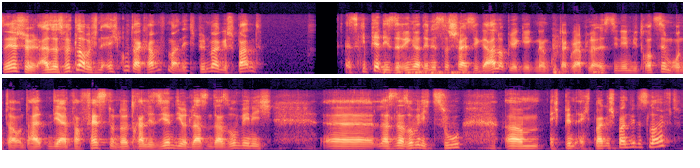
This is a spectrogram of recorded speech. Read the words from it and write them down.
sehr schön. Also es wird, glaube ich, ein echt guter Kampf, Mann. Ich bin mal gespannt es gibt ja diese Ringer, denen ist das scheißegal, ob ihr Gegner ein guter Grappler ist, die nehmen die trotzdem runter und halten die einfach fest und neutralisieren die und lassen da so wenig, äh, lassen da so wenig zu. Ähm, ich bin echt mal gespannt, wie das läuft.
